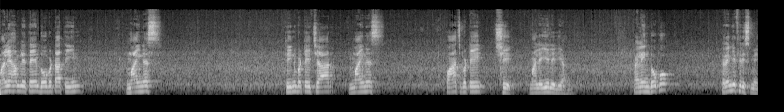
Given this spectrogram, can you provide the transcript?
मान लिया हम लेते हैं दो बटा तीन माइनस तीन बटे चार माइनस पाँच बटे छः मान लिया ये ले लिया हम। पहले इन दो को करेंगे फिर इसमें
